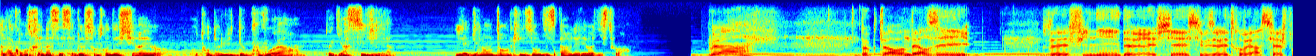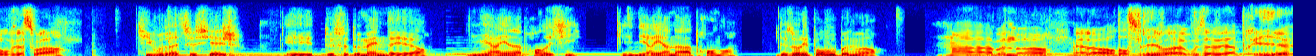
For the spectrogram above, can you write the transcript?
La contrée n'a cessé de s'entre-déchirer au- autour de luttes de pouvoir, de guerres civiles. Il y a bien longtemps qu'ils ont disparu des livres d'histoire. Bien, docteur Van Der Zee, vous avez fini de vérifier si vous avez trouvé un siège pour vous asseoir Qui voudrait de ce siège Et de ce domaine d'ailleurs. Il n'y a rien à prendre ici. Il n'y a rien à apprendre. Désolé pour vous, bonne mort. Ah, bonne mort. Et alors, dans ce livre, vous avez appris euh,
